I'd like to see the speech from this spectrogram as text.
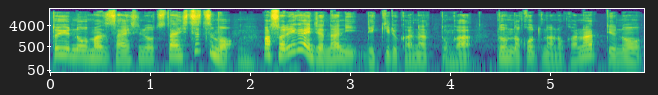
というのをまず最初にお伝えしつつも、まあそれ以外にじゃあ何できるかなとか、どんなことなのかなっていうのを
